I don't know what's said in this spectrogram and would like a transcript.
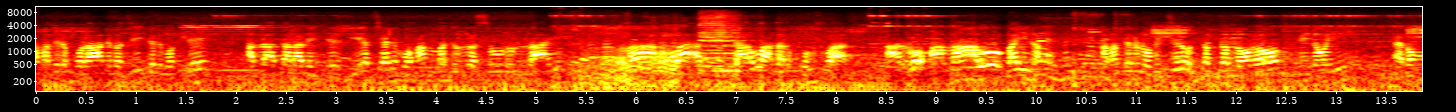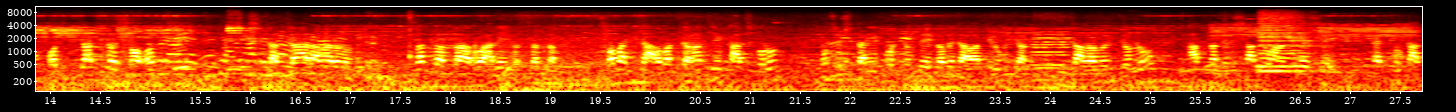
আমাদের কোরআন মসজিদের মধ্যে আল্লাহ তালা নির্দেশ দিয়েছেন, মোহাম্মদুর রসুল্লাহ আর রোহামাও বাইনাহুম। আমাদের নবী ছিল অত্যন্ত নরম, বিনয়ী এবং অত্যন্ত সহজে শিষ্টাচার আমার নবী সাল্লাল্লাহু আলাইহি ওয়াসাল্লাম। সবাইকে আহ্বান জানাচ্ছি, কাজ করুন। পঁচিশ তারিখ পর্যন্ত এইভাবে দাওয়াতের অভিযান চালানোর জন্য। আপনাদের সাথেও আমি এসে একটু কাজ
